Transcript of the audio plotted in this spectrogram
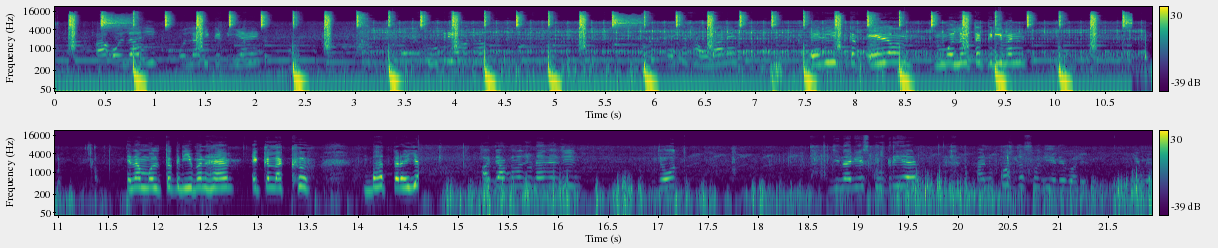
ਆ ਓਲਾ ਜੀ, ਓਲਾ ਦੀ ਗੱਡੀ ਹੈ ਇਹ। ਸਕੂਟਰੀ ਆ ਮਤਲਬ। ਇਹ ਤੇ ਸੌਂਦਾ ਨੇ। ਇਹਦੀ ਇਹਦਾ ਮੁੱਲ ਤਕਰੀਬਨ ਇਹਦਾ ਮੁੱਲ ਤਕਰੀਬਨ ਹੈ 1 ਲੱਖ 72000 ਅੱਜ ਆਪਣਾ ਜੁੜੇ ਨੇ ਜੀ ਜੋਤ। ਜਿਨ੍ਹਾਂ ਦੀ ਇਹ ਸਕੂਟਰੀ ਹੈ। ਸਾਨੂੰ ਕੁਝ ਦੱਸੋ ਜੀ ਇਹਦੇ ਬਾਰੇ ਕਿਵੇਂ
